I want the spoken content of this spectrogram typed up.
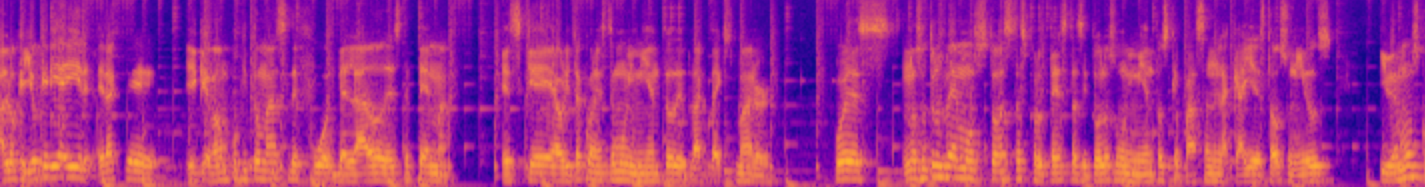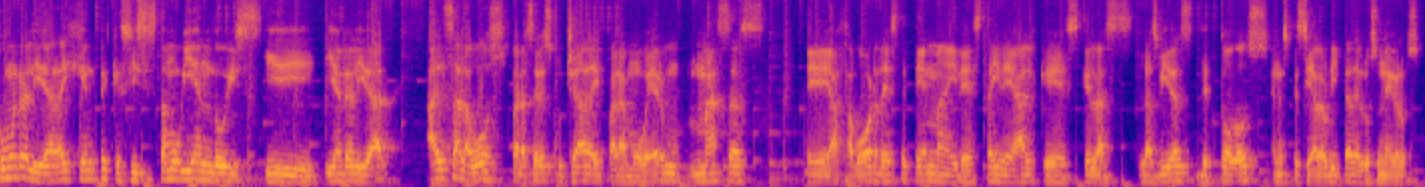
a lo que yo quería ir era que, y que va un poquito más de del lado de este tema, es que ahorita con este movimiento de Black Lives Matter, pues nosotros vemos todas estas protestas y todos los movimientos que pasan en la calle de Estados Unidos y vemos cómo en realidad hay gente que sí se está moviendo y, y, en realidad alza la voz para ser escuchada y para mover masas eh, a favor de este tema y de esta ideal que es que las, las vidas de todos, en especial ahorita de los negros,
